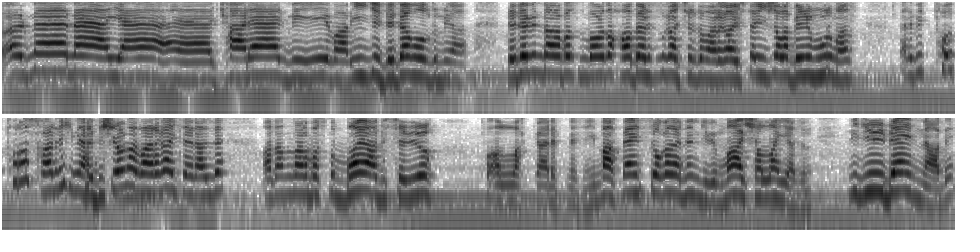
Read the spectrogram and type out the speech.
ölmemeye çaren mi var? İyice dedem oldum ya. Dedemin de arabasını bu arada habersiz kaçırdım arkadaşlar. İnşallah beni vurmaz. Yani bir to- Toros kardeşim yani bir şey olmaz arkadaşlar herhalde. Adam da arabasını bayağı bir seviyor. Allah kahretmesin. Bak ben size o kadar dedim gibi maşallah yazın. Videoyu beğenin abi.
